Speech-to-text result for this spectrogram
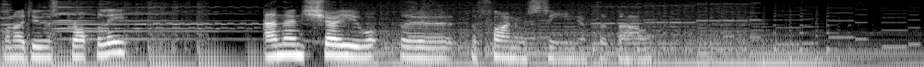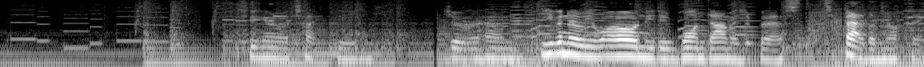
when I do this properly, and then show you what the, the final scene of the battle. So you're going to attack the Jurahan, even though you only do one damage at best, it's better than nothing.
